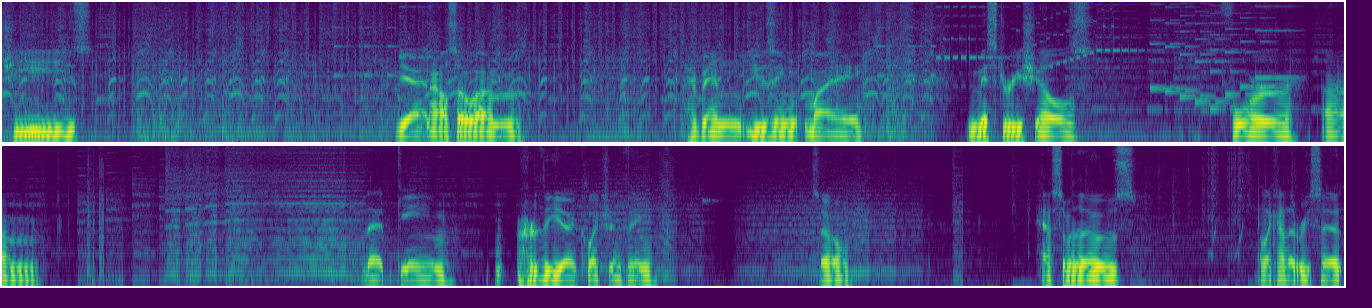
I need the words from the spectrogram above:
Jeez. Yeah, and I also, um, have been using my mystery shells for, um, that game, or the uh, collection thing. So, have some of those. I like how that reset.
